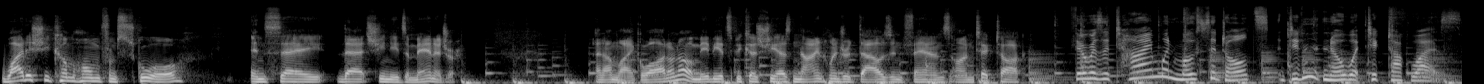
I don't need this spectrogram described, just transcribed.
Why does she come home from school and say that she needs a manager? And I'm like, well, I don't know. Maybe it's because she has 900,000 fans on TikTok. There was a time when most adults didn't know what TikTok was.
